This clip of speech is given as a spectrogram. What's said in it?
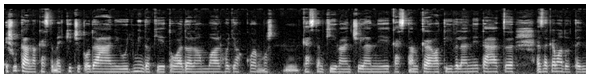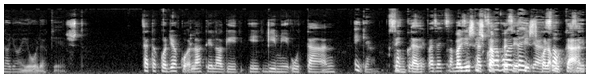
és utána kezdtem egy kicsit odaállni úgy mind a két oldalammal, hogy akkor most kezdtem kíváncsi lenni, kezdtem kreatív lenni, tehát ez nekem adott egy nagyon jó lökést. Tehát akkor gyakorlatilag így, így gimi után igen, szakközép. Ez egy Vagyis hát szakközépiskola volt, után.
